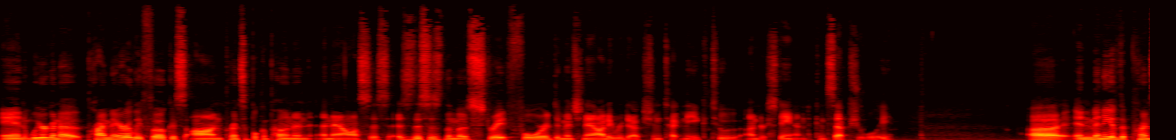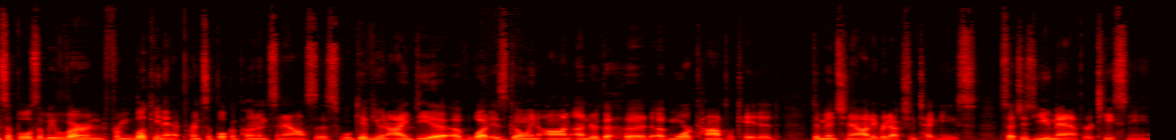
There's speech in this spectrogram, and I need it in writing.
And we're going to primarily focus on principal component analysis as this is the most straightforward dimensionality reduction technique to understand conceptually. Uh, and many of the principles that we learned from looking at principal components analysis will give you an idea of what is going on under the hood of more complicated dimensionality reduction techniques, such as UMAP or t-SNE.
